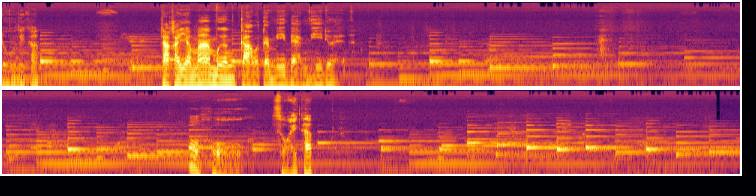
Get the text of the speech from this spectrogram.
ดูสิครับ ทาคายาม่าเมืองเก่าแต่มีแบบนี้ด้วย โห สวยครับโ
